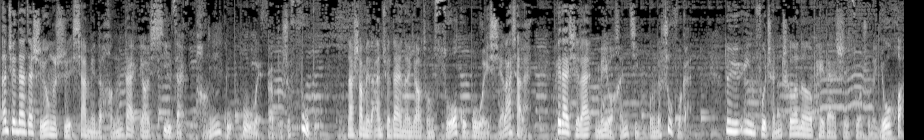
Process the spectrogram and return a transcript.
安全带在使用时，下面的横带要系在旁骨部位，而不是腹部。那上面的安全带呢，要从锁骨部位斜拉下来，佩戴起来没有很紧绷的束缚感。对于孕妇乘车呢，佩戴是做出了优化。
